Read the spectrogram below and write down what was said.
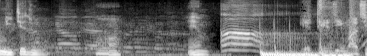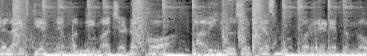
નીચે જુઓ. હા. એમ. એ તેજીમાં છે લાઈફ તેજ ને મંદીમાં છે ડખો. આવી ગયો છે ફેસબુક પર રેડ એફએમ નો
